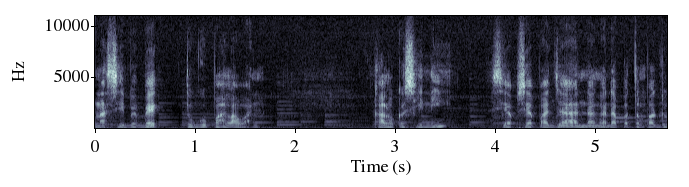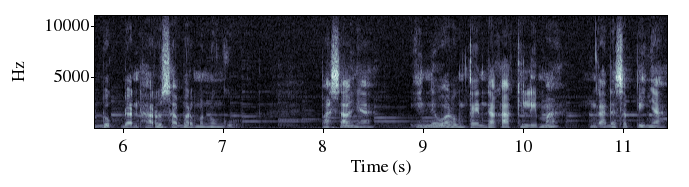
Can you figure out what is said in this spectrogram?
nasi bebek Tugu Pahlawan. Kalau ke sini, siap-siap aja Anda nggak dapat tempat duduk dan harus sabar menunggu. Pasalnya, ini warung tenda kaki lima nggak ada sepinya.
